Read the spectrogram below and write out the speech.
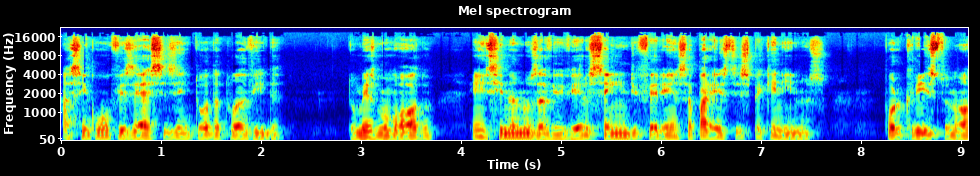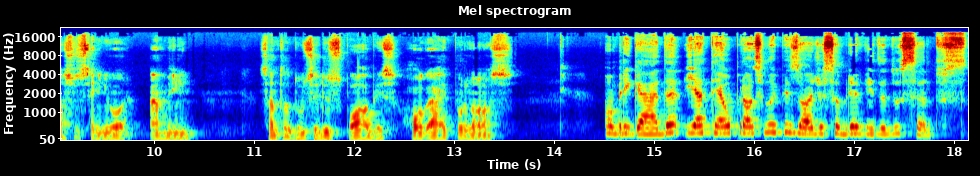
assim como fizestes em toda a tua vida. Do mesmo modo, ensina-nos a viver sem indiferença para estes pequeninos. Por Cristo nosso Senhor. Amém. Santa Dulce dos pobres, rogai por nós. Obrigada e até o próximo episódio sobre a vida dos santos.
